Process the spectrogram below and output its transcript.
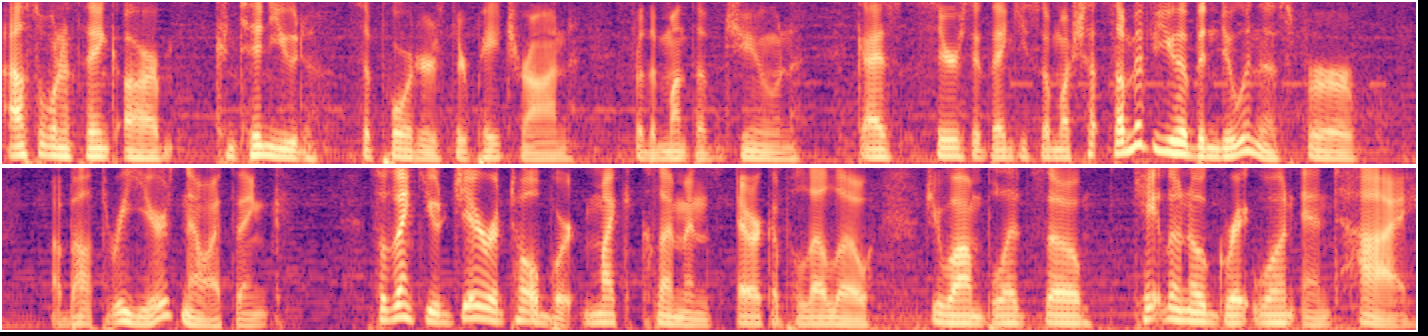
I also want to thank our continued supporters through Patreon for the month of June. Guys, seriously, thank you so much. Some of you have been doing this for about three years now, I think. So thank you, Jared Tolbert, Mike Clemens, Erica Palello, Juwan Bledsoe, Caitlin O. Great One, and Ty.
